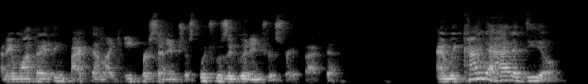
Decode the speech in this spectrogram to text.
and they wanted, I think, back then like 8% interest, which was a good interest rate back then. And we kind of had a deal.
